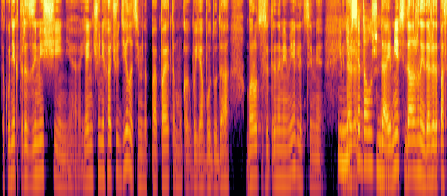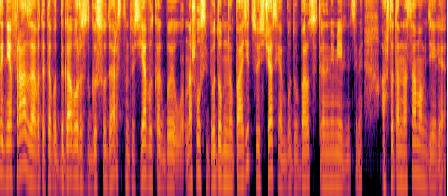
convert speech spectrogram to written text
такое некоторое замещение. Я ничего не хочу делать, именно поэтому как бы я буду да, бороться с ветряными мельницами. И, и мне даже, все должны. Да, и мне все должны. И даже эта последняя фраза, вот это вот договор с государством, то есть я вот как бы нашел себе удобную позицию, и сейчас я буду бороться с ветряными мельницами. А что там на самом деле?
